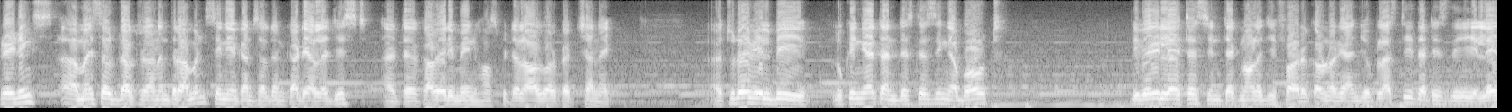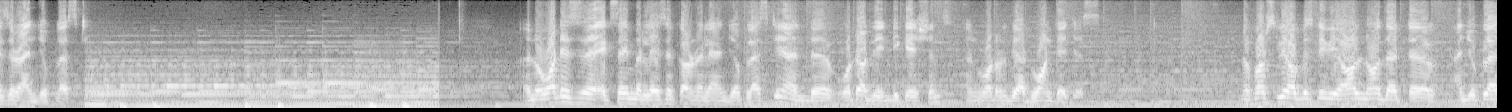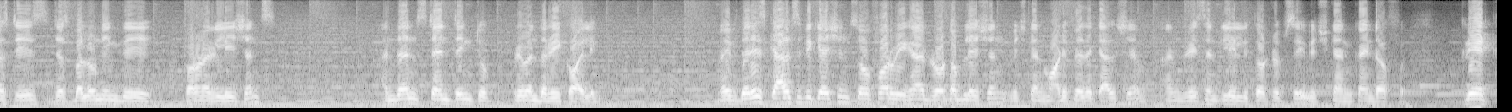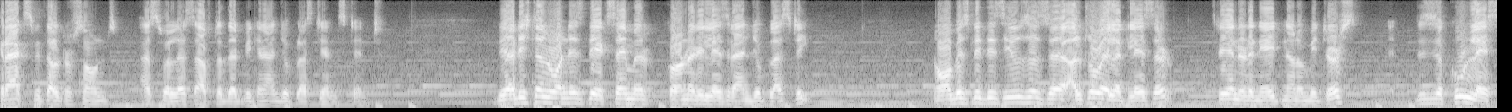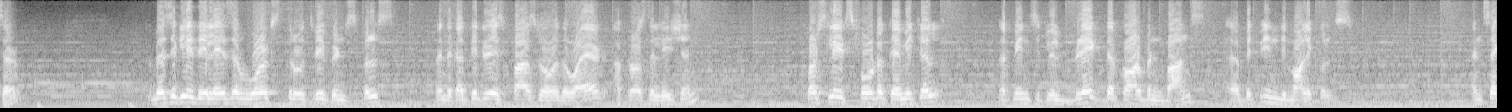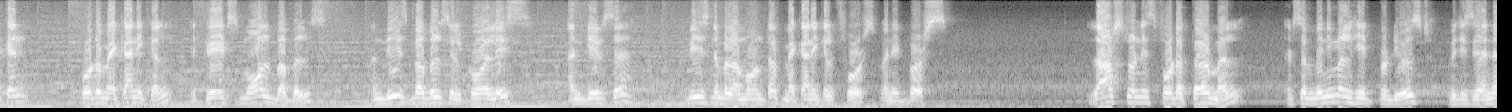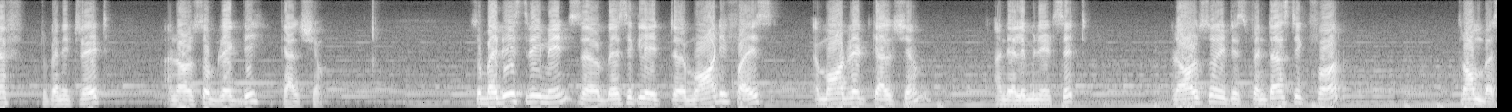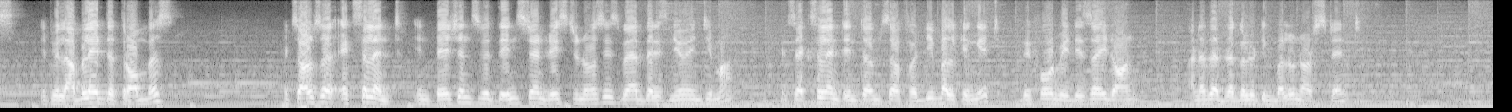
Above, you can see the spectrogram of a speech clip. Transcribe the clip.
Greetings, uh, myself Dr. Anantharaman, Senior Consultant Cardiologist at uh, Kauvery Main Hospital, Alwarpet, Chennai. Uh, today we will be looking at and discussing about the very latest in technology for coronary angioplasty, that is the laser angioplasty. Uh, now what is uh, excimer laser coronary angioplasty and uh, what are the indications and what are the advantages? Now firstly obviously we all know that uh, angioplasty is just ballooning the coronary lesions and then stenting to prevent the recoiling. Now if there is calcification so far we had rotablation which can modify the calcium and recently lithotripsy which can kind of create cracks with ultrasound as well as after that we can angioplasty and stent. The additional one is the excimer coronary laser angioplasty. Now obviously this uses uh, ultraviolet laser 308 nanometers. This is a cool laser. Basically the laser works through three principles. When the catheter is passed over the wire across the lesion, firstly it's photochemical, that means it will break the carbon bonds uh, between the molecules. And second, photomechanical, it creates small bubbles and these bubbles will coalesce and gives a reasonable amount of mechanical force when it bursts. Last one is photothermal. It's a minimal heat produced which is enough to penetrate and also break the calcium. So by these three means uh, basically it uh, modifies a moderate calcium and eliminates it and also it is fantastic for thrombus. It will ablate the thrombus. It's also excellent in patients with in-stent restenosis where there is neointima it's excellent in terms of uh, debulking it before we decide on another drug-eluting balloon or stent.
